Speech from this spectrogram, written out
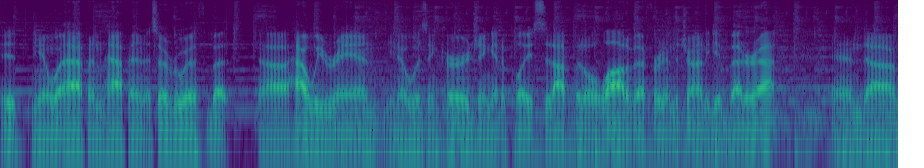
it you know what happened happened. It's over with, but uh, how we ran, you know, was encouraging at a place that I put a lot of effort into trying to get better at and um,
